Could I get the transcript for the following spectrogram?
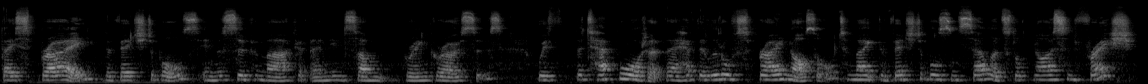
they spray the vegetables in the supermarket and in some greengrocers with the tap water. They have their little spray nozzle to make the vegetables and salads look nice and fresh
